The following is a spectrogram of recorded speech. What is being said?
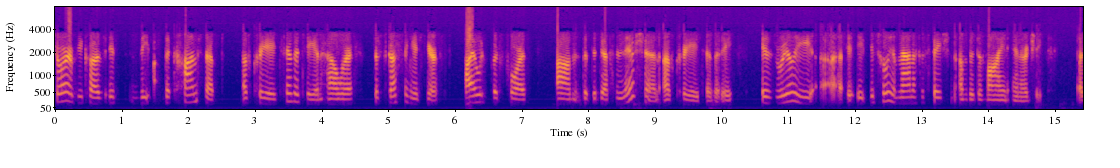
sure because it's the the concept of creativity and how we're discussing it here. I would put forth um, that the definition of creativity is really uh, it, it's really a manifestation of the divine energy. A,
